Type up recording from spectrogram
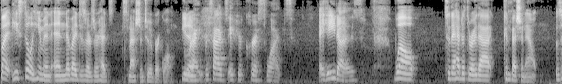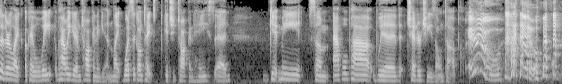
but he's still a human and nobody deserves their head smashed into a brick wall you know Right. Besides, if you're Chris Watts, he does. Well, so they had to throw that confession out. So they're like, okay, well, we how we get him talking again? Like, what's it gonna take to get you talking? He said, get me some apple pie with cheddar cheese on top. Ew. I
